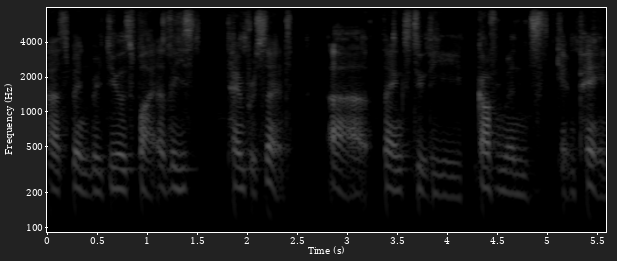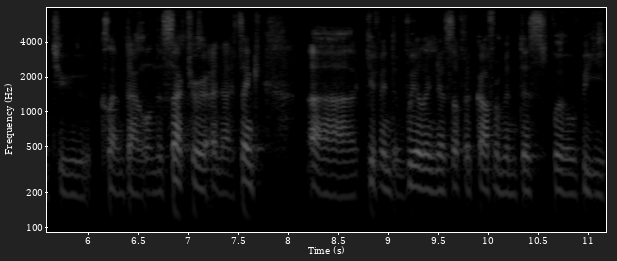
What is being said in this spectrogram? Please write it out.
has been reduced by at least 10%, uh, thanks to the government's campaign to clamp down on the sector. And I think, uh, given the willingness of the government, this will be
